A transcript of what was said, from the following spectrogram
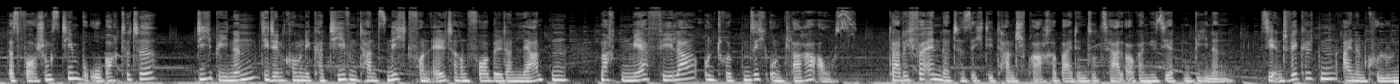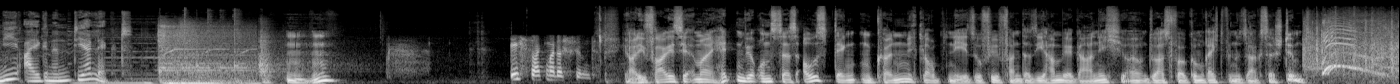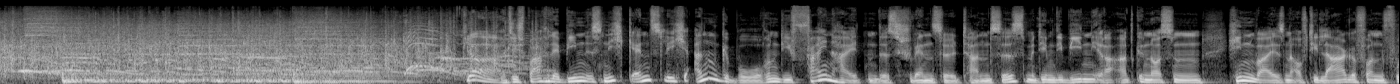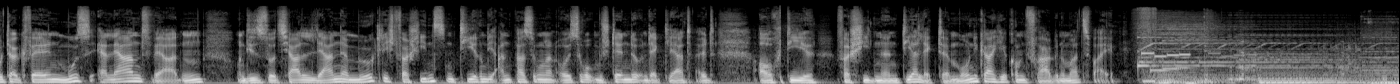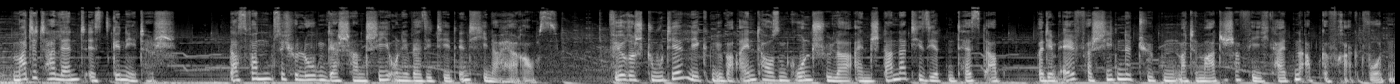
Das Forschungsteam beobachtete, die Bienen, die den kommunikativen Tanz nicht von älteren Vorbildern lernten, machten mehr Fehler und drückten sich unklarer aus. Dadurch veränderte sich die Tanzsprache bei den sozial organisierten Bienen. Sie entwickelten einen kolonieeigenen Dialekt. Mhm. Ich sag mal, das stimmt. Ja, die Frage ist ja immer, hätten wir uns das ausdenken können? Ich glaube, nee, so viel Fantasie haben wir gar nicht. Und du hast vollkommen recht, wenn du sagst, das stimmt. Ja, die Sprache der Bienen ist nicht gänzlich angeboren. Die Feinheiten des Schwänzeltanzes, mit dem die Bienen ihre Artgenossen hinweisen auf die Lage von Futterquellen, muss erlernt werden. Und dieses soziale Lernen ermöglicht verschiedensten Tieren die Anpassung an äußere Umstände und erklärt halt auch die verschiedenen Dialekte. Monika, hier kommt Frage Nummer zwei. Mathe-Talent ist genetisch. Das fanden Psychologen der Shanxi-Universität in China heraus. Für ihre Studie legten über 1000 Grundschüler einen standardisierten Test ab, bei dem elf verschiedene Typen mathematischer Fähigkeiten abgefragt wurden.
